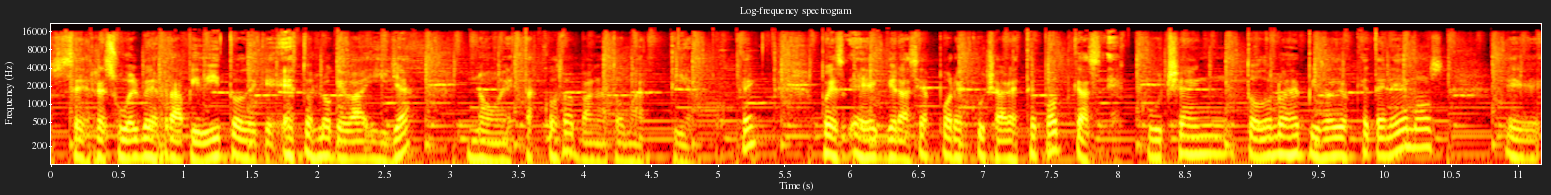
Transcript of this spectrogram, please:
se resuelve rapidito de que esto es lo que va y ya, no, estas cosas van a tomar tiempo. Pues eh, gracias por escuchar este podcast. Escuchen todos los episodios que tenemos. Eh,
